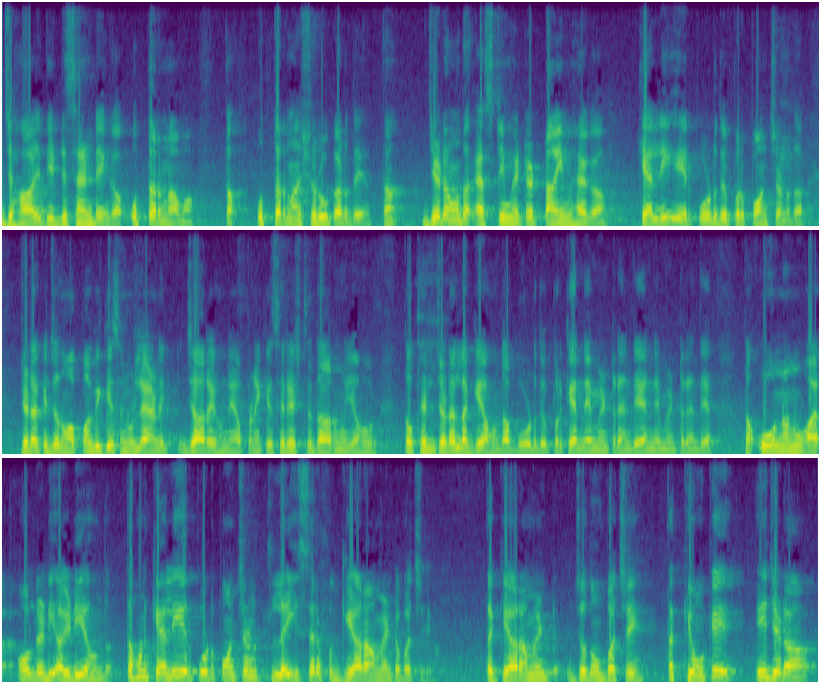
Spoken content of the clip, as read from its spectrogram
ਜਹਾਜ਼ ਦੀ ਡਿਸੈਂਡਿੰਗ ਆ ਉਤਰਨਾ ਵਾ ਤਾਂ ਉਤਰਨਾ ਸ਼ੁਰੂ ਕਰਦੇ ਆ। ਤਾਂ ਜਿਹੜਾ ਉਹਦਾ ਐਸਟੀਮੇਟਡ ਟਾਈਮ ਹੈਗਾ, ਕੈਲੀ 에ਅਰਪੋਰਟ ਦੇ ਉੱਪਰ ਪਹੁੰਚਣ ਦਾ, ਜਿਹੜਾ ਕਿ ਜਦੋਂ ਆਪਾਂ ਵੀ ਕਿਸੇ ਨੂੰ ਲੈਣ ਜਾ ਰਹੇ ਹੁੰਨੇ ਆਪਣੇ ਕਿਸੇ ਰਿਸ਼ਤੇਦਾਰ ਨੂੰ ਜਾਂ ਹੋਰ, ਤਾਂ ਉੱਥੇ ਜਿਹੜਾ ਲੱਗਿਆ ਹੁੰਦਾ ਬੋਰਡ ਦੇ ਉੱਪਰ ਕਿ ਇੰਨੇ ਮਿੰਟ ਰਹਿੰਦੇ ਆ, ਇੰਨੇ ਮਿੰਟ ਰਹਿੰਦੇ ਆ, ਤਾਂ ਉਹ ਉਹਨਾਂ ਨੂੰ ਆਲਰੇਡੀ ਆਈਡੀਆ ਹੁੰਦਾ। ਤਾਂ ਹੁਣ ਕੈਲੀ 에ਅਰਪੋਰਟ ਪਹੁੰਚਣ ਲਈ ਸਿਰਫ 11 ਮਿੰਟ ਬਚੇ ਆ। ਤਾਂ 11 ਮਿੰਟ ਜਦੋਂ ਬਚੇ, ਤਾਂ ਕਿਉਂਕਿ ਇਹ ਜਿਹੜਾ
